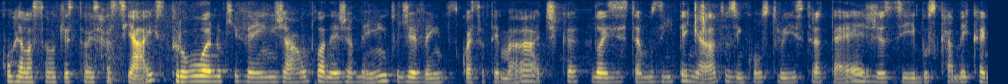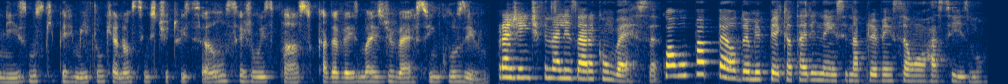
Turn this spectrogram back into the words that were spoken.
com relação a questões raciais. Para o ano que vem, já um planejamento de eventos com essa temática. Nós estamos empenhados em construir estratégias e buscar mecanismos que permitam que a nossa instituição seja um espaço cada vez mais diverso e inclusivo. Para a gente finalizar a conversa, qual o papel do MP catarinense na prevenção ao racismo?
